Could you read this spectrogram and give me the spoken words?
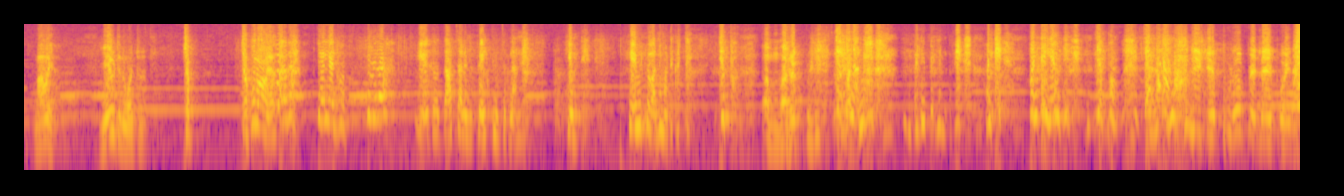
మామయ్య ఏమిటి నువ్వు అంటున్నది? చెప్పు. చెప్పు మామయ్య. ఏం లేదు బాబు. నువ్వు ఇలా ఏదో దాచాలని ఏమిటి? ఏమిటి నువ్వు అన్నమాట కట్ట? చెప్పు. చెప్పు నాన్న. మళ్ళీ పెళ్ళన్నవే అంటే అంటే ఏమిటి? చెప్పు. చెప్పు నాన్న. నీకెప్పుడో పెళ్ళి అయిపోయింది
